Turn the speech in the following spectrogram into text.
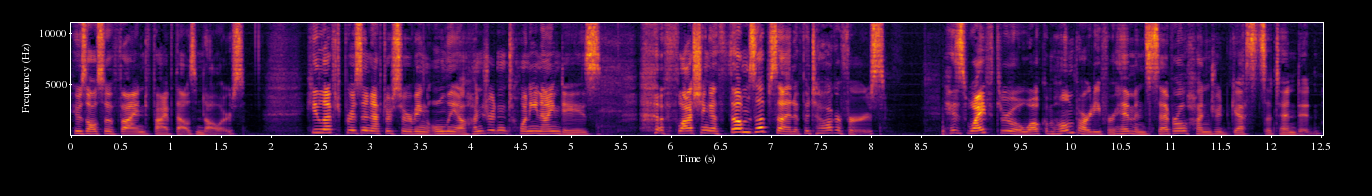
He was also fined $5,000. He left prison after serving only 129 days, flashing a thumbs up sign at photographers. His wife threw a welcome home party for him, and several hundred guests attended.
